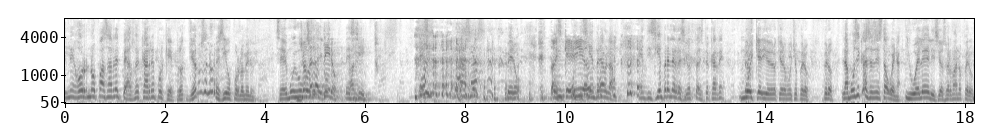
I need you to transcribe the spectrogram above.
es mejor no pasarle el pedazo de carne porque de pronto- yo no se lo recibo por lo menos. Se ve muy jugoso. Yo se lo digo, tiro, "Vecino, así. Gracias, pero pues, en querido. diciembre hablamos. En diciembre le recibo el pedacito de carne muy querido, yo lo quiero mucho, pero, pero la música eso sí está buena y huele delicioso, hermano, pero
